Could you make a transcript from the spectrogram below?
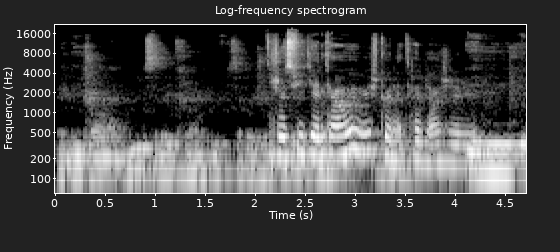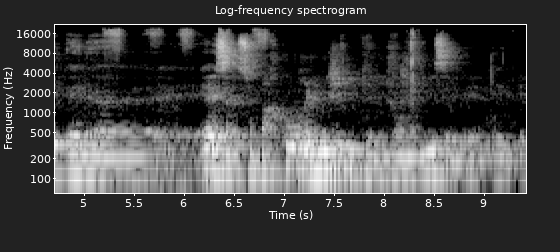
Elle est journaliste, elle a écrit un livre qui s'appelle Je, je suis quelqu'un, oui, oui, je connais très bien. Et elle, euh, elle, son parcours est logique. Elle est journaliste, elle,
